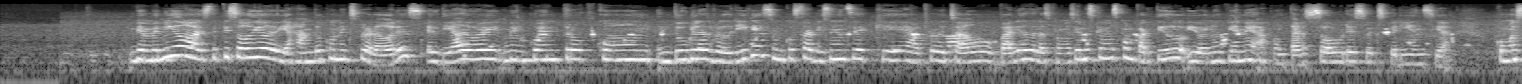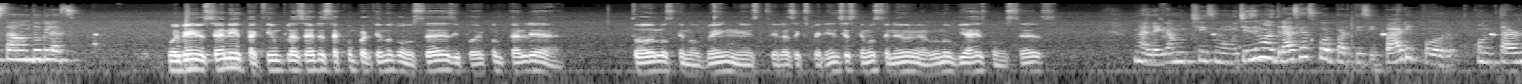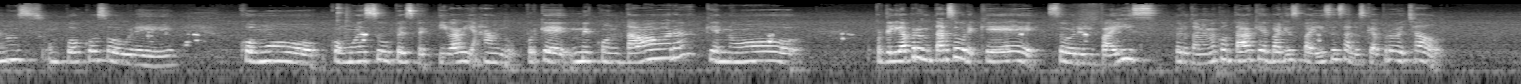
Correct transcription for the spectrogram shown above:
Bienvenido a este episodio de Viajando con Exploradores. El día de hoy me encuentro con Douglas Rodríguez, un costarricense que ha aprovechado varias de las promociones que hemos compartido y hoy nos viene a contar sobre su experiencia. ¿Cómo está, don Douglas? Muy bien, usted, Anita. Aquí un placer estar compartiendo con ustedes y poder contarle a todos los que nos ven este, las experiencias que hemos tenido en algunos viajes con ustedes. Me alegra muchísimo. Muchísimas gracias por participar y por contarnos un poco sobre cómo, cómo es su perspectiva viajando. Porque me contaba ahora que no, porque le iba a preguntar sobre qué, sobre el país, pero también me contaba que hay varios países a los que ha aprovechado.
